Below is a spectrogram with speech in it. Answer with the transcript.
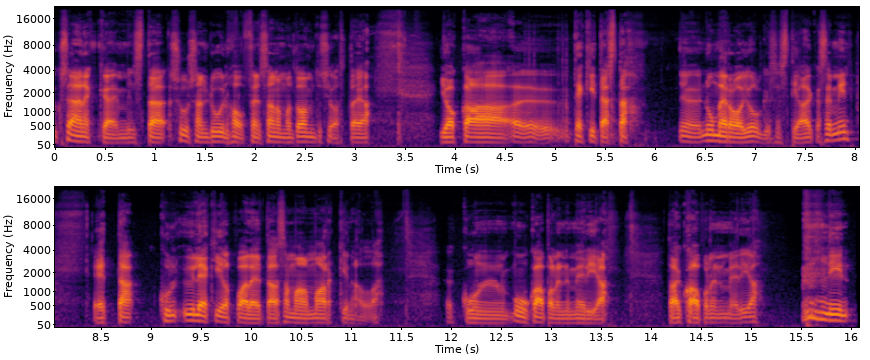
yksi äänekkäimmistä, Susan Duinhofen Sanoman toimitusjohtaja, joka teki tästä numeroa julkisesti aikaisemmin, että kun Yle kilpailee täällä samalla markkinalla kuin muu kaupallinen media tai kaupallinen media, niin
